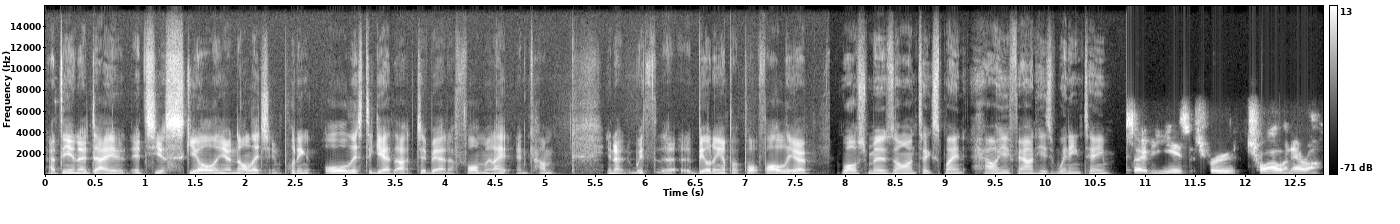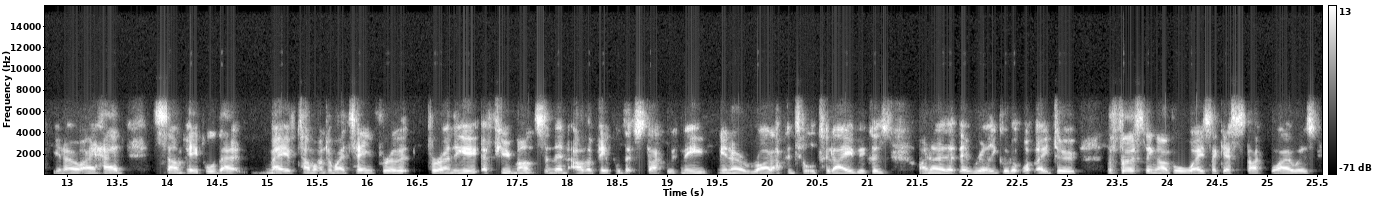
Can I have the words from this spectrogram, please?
At the end of the day, it's your skill and your knowledge in putting all this together to be able to formulate and come, you know, with uh, building up a portfolio. Walsh moves on to explain how he found his winning team. Over years, through trial and error. You know, I had some people that may have come onto my team for for only a few months, and then other people that stuck with me, you know, right up until today because I know that they're really good at what they do. The first thing I've always, I guess, stuck by was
